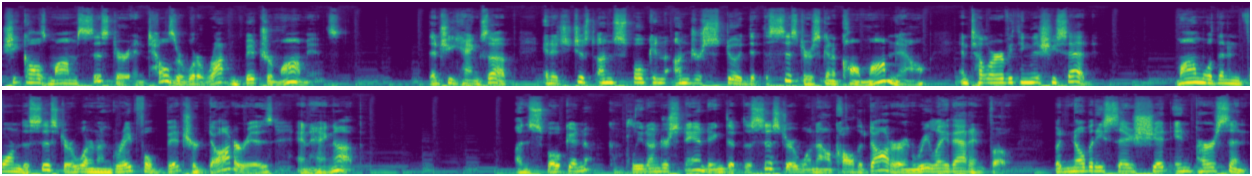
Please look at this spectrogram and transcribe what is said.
she calls mom's sister and tells her what a rotten bitch her mom is. Then she hangs up, and it's just unspoken understood that the sister's gonna call mom now and tell her everything that she said. Mom will then inform the sister what an ungrateful bitch her daughter is and hang up. Unspoken, complete understanding that the sister will now call the daughter and relay that info. But nobody says shit in person.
